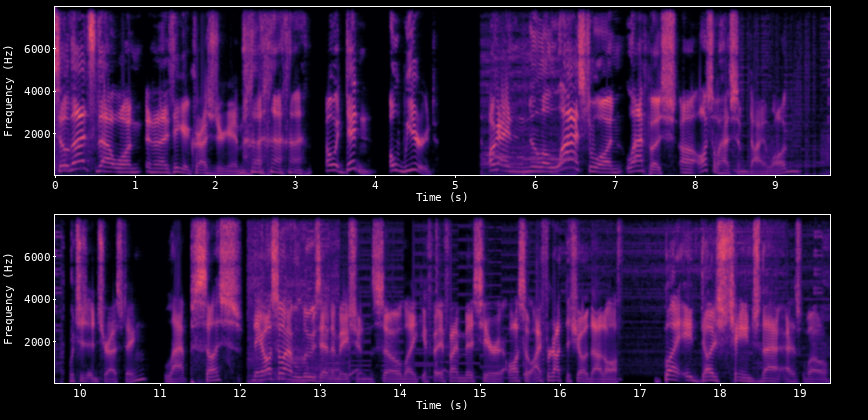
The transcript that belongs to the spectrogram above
So that's that one, and I think it crashed your game. oh, it didn't. Oh, weird. Okay, and the last one, Lapus, uh, also has some dialogue, which is interesting. Lapsus. They also have lose animations, so like if if I miss here, also I forgot to show that off, but it does change that as well.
